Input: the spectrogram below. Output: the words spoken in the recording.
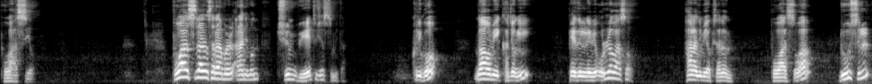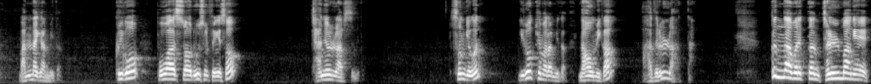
보아스요. 보아스라는 사람을 하나님은 준비해 두셨습니다. 그리고 나오미 가정이 베들레헴에 올라와서 하나님의 역사는 보아스와 룻을 만나게 합니다. 그리고 보아스와 룻을 통해서 자녀를 낳습니다. 성경은 이렇게 말합니다. 나오미가 아들을 낳았다. 끝나버렸던 절망의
